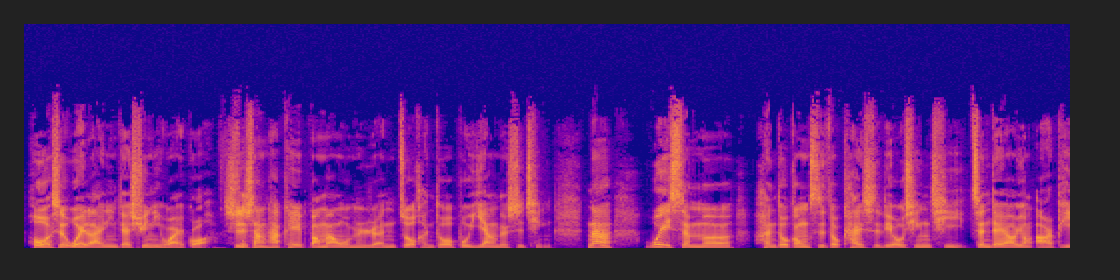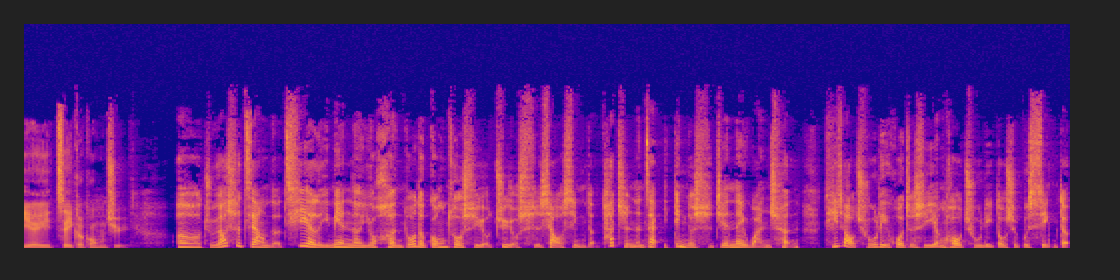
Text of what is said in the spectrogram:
或者是未来你的虚拟外挂。事实上，它可以帮忙我们人做很多不一样的事情。那为什么很多公司都开始流行起真的要用 RPA 这个工具？呃，主要是这样的，企业里面呢，有很多的工作是有具有时效性的，它只能在一定的时间内完成，提早处理或者是延后处理都是不行的。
